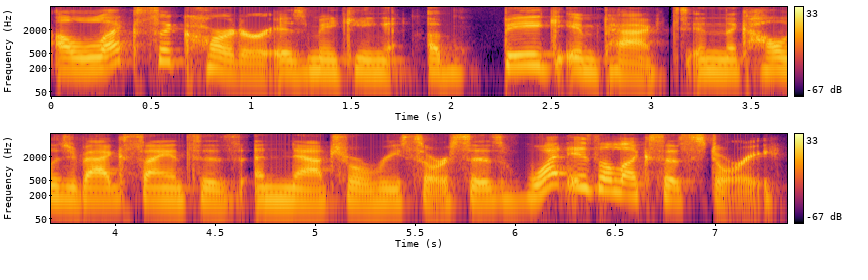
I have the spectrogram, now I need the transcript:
Alexa Carter is making a big impact in the College of Ag Sciences and Natural Resources. What is Alexa's story?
